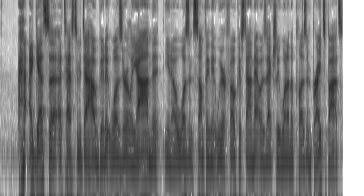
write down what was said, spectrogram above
I guess, a, a testament to how good it was early on that, you know, it wasn't something that we were focused on. That was actually one of the pleasant bright spots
